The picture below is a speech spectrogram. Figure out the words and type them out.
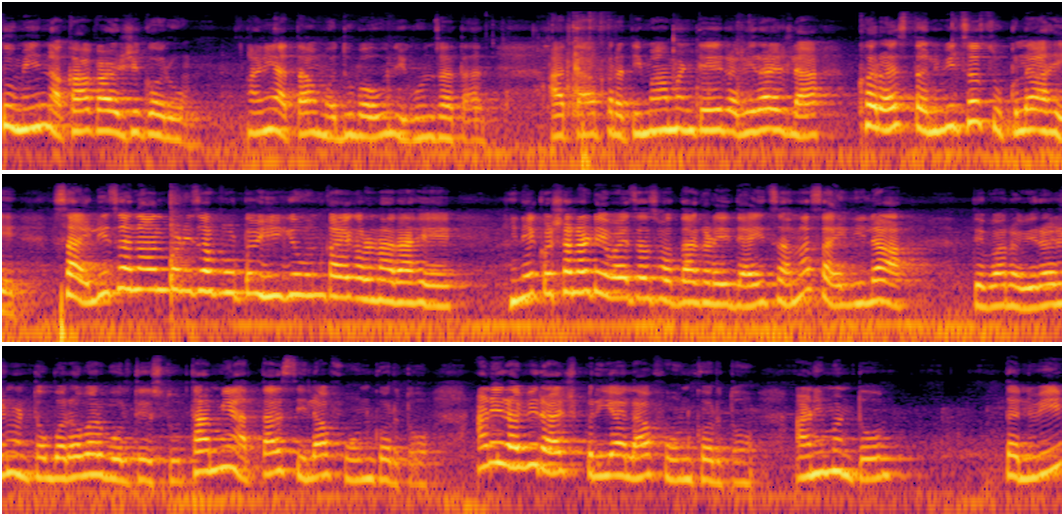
तुम्ही नका काळजी करू. आणि आता मधुभाऊ निघून जातात. आता प्रतिमा म्हणते रविराजला खरंच तन्वीचं चुकलं आहे. सायलीचा लहानपणीचा फोटो ही घेऊन काय करणार आहे? हिने कशाला ठेवायचा स्वतःकडे? द्यायचा ना सायलीला? तेव्हा रविराज म्हणतो बरोबर बोलतेस तू. थांब मी आत्ताच तिला फोन करतो. आणि रविराज प्रियाला फोन करतो आणि म्हणतो तन्वी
